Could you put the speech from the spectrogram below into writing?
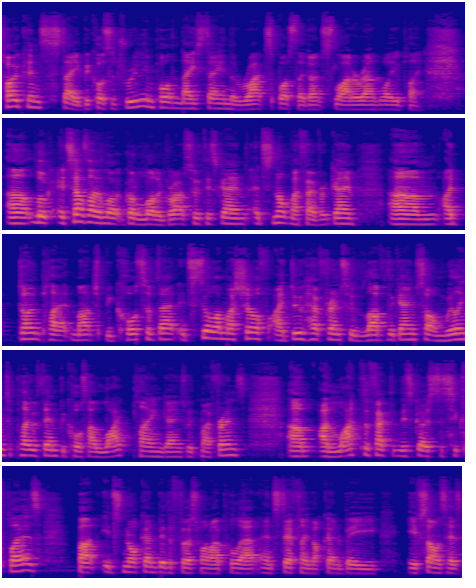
tokens stay because it's really important they stay in the right spots. They don't slide around while you're playing. Uh, look, it sounds like I've got a lot of gripes with this game. It's not my favourite game. Um, I don't play it much because of that. It's still on my shelf. I do have friends who love the game, so I'm willing to play with them because I like playing games with my friends. Um, I like the fact that this goes to six players, but it's not going to be the first one I pull out, and it's definitely not going to be if someone says,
